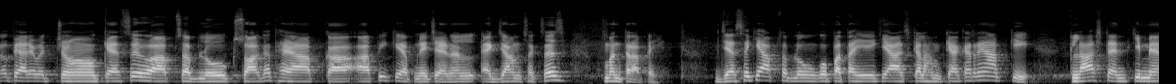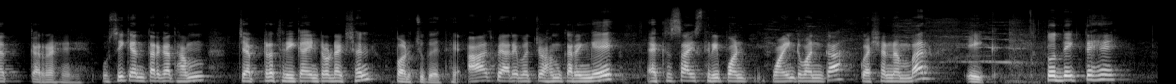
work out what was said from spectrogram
Hello प्यारे बच्चों, कैसे हो आप सब लोग? स्वागत है आपका, आप ही के अपने चैनल एग्ज़ाम सक्सेस मंत्रा पे। जैसे कि आप सब लोगों को पता ही है कि आजकल हम क्या कर रहे हैं आपकी? क्लास टेंथ की मैथ कर रहे हैं। उसी के अंतर्गत हम चैप्टर थ्री का इंट्रोडक्शन पढ़ चुके थे। आज प्यारे बच्चों, हम करेंगे एक्सरसाइज थ्री पॉइंट वन का क्वेश्चन नंबर एक। तो देखते हैं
